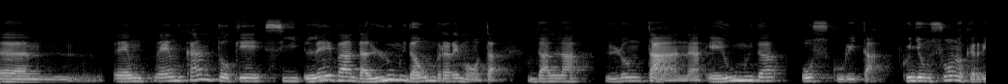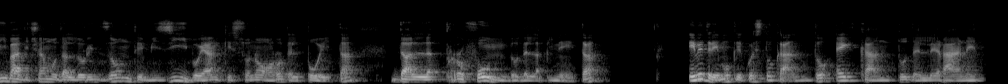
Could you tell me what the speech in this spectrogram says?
Um, è, un, è, un, canto che si leva dall'umida ombra remota, dalla lontana e umida oscurità. Quindi è un suono che arriva, diciamo, dall'orizzonte visivo e anche sonoro del poeta, dal profondo della pineta, e vedremo che questo canto è il canto delle rane.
